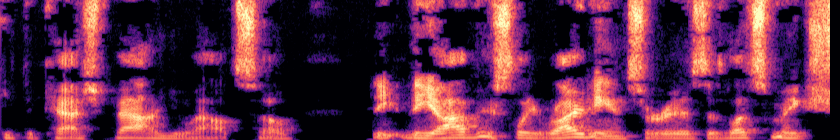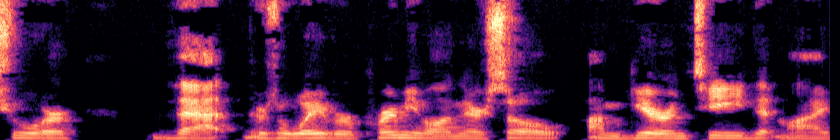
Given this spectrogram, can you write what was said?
get the cash value out? So the, the obviously right answer is, is let's make sure that there's a waiver premium on there. So I'm guaranteed that my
